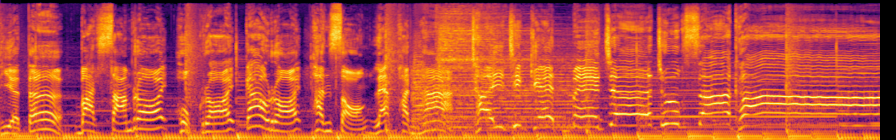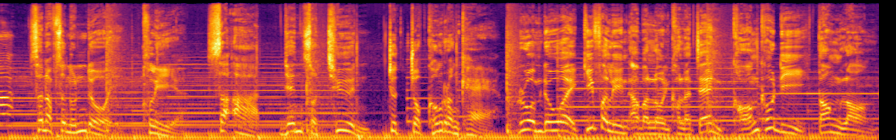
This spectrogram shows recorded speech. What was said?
Theater บัตร 300 600 900 1,200 และ 1,500 ไทยทิเก็ตเมเจอร์ทุกสาขาสนับสนุนโดย Clear สะอาด เย็นสดชื่น จุดจบของรังแค ร่วมด้วยกิฟฟาลินอะบาโลนคอลลาเจนของเขาดีต้องลอง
